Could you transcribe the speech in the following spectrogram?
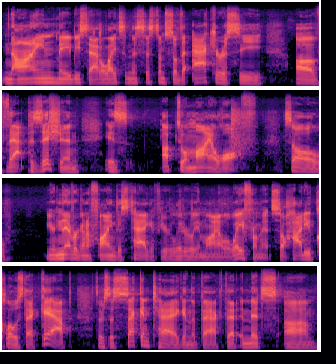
nine maybe satellites in the system. So the accuracy of that position is up to a mile off. So you're never going to find this tag if you're literally a mile away from it. So how do you close that gap? There's a second tag in the back that emits um,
